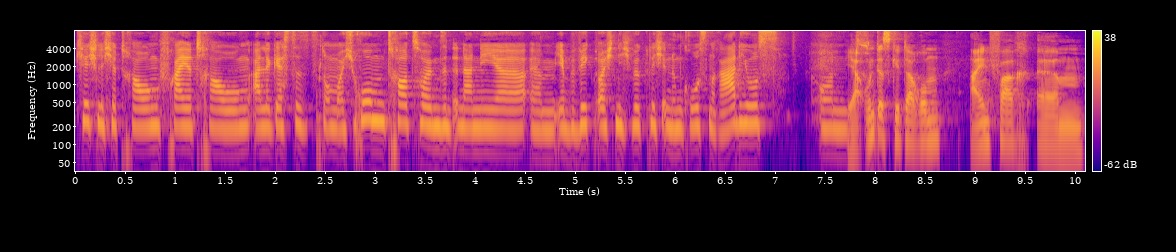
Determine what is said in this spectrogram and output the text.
kirchliche Trauung, freie Trauung, alle Gäste sitzen um euch rum, Trauzeugen sind in der Nähe, ähm, ihr bewegt euch nicht wirklich in einem großen Radius. Und Ja, und es geht darum, einfach ähm,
